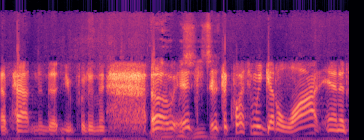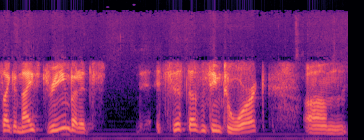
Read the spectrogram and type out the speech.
a patent that you put in there. Oh, was it's easy. it's a question we get a lot, and it's like a nice dream, but it's it just doesn't seem to work. Um,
